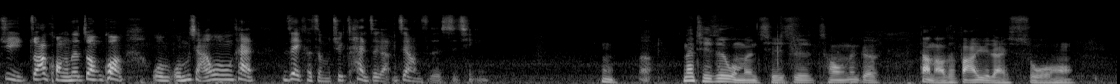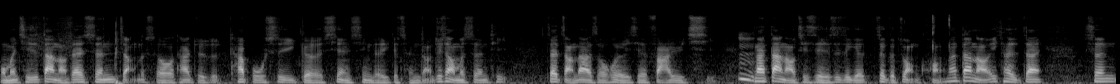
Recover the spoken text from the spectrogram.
俱抓狂的状况，我我们想要问问看，Zack 怎么去看这个这样子的事情？嗯那其实我们其实从那个大脑的发育来说，哦，我们其实大脑在生长的时候，它觉得它不是一个线性的一个成长，就像我们身体在长大的时候会有一些发育期，嗯那大脑其实也是这个这个状况。那大脑一开始在生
